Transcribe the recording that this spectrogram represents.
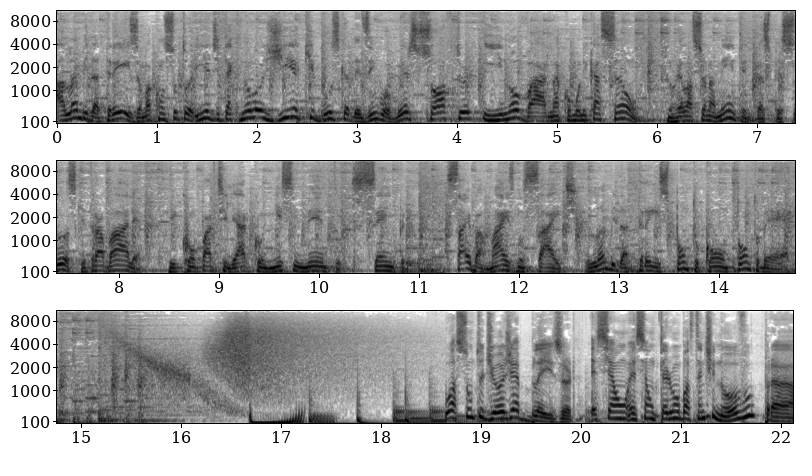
A Lambda 3 é uma consultoria de tecnologia que busca desenvolver software e inovar na comunicação, no relacionamento entre as pessoas que trabalham e compartilhar conhecimento sempre. Saiba mais no site lambda3.com.br. O assunto de hoje é Blazor. Esse é um, esse é um termo bastante novo para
